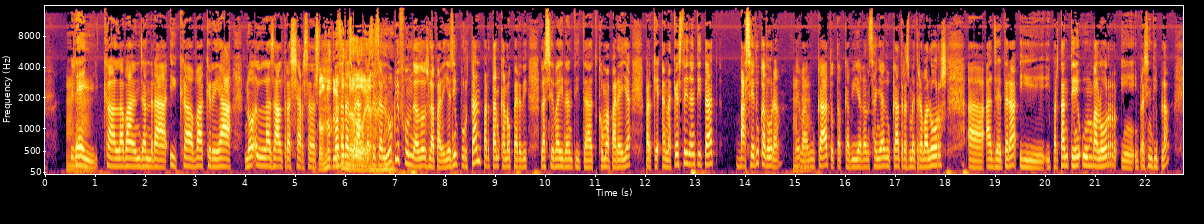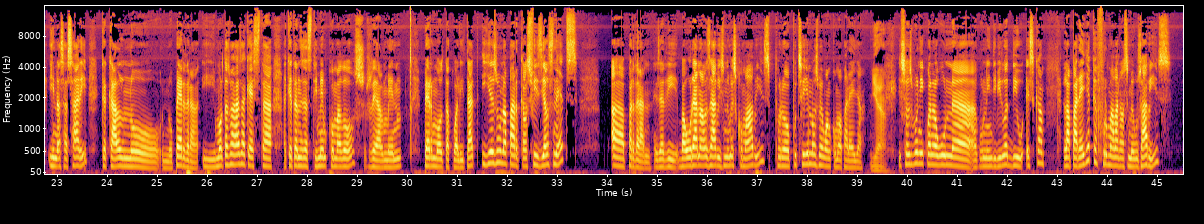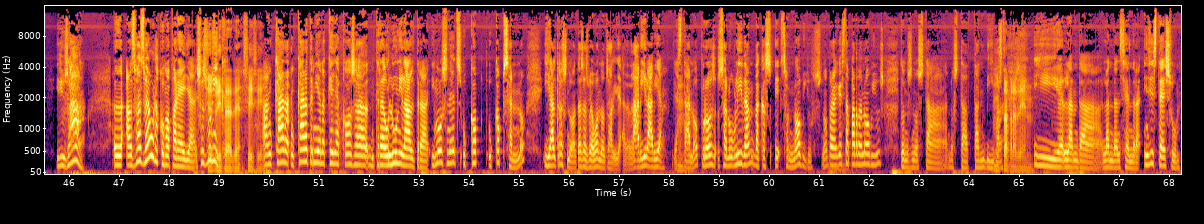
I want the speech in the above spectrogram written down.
ell que la va engendrar i que va crear no, les altres xarxes, És el nucli les fundador, branques. ja. És el nucli fundador, és la parella. És important, per tant, que no perdi la seva identitat com a parella, perquè en aquesta identitat va ser educadora, eh? va educar tot el que havia d'ensenyar, educar, transmetre valors, eh, etc. I, I, per tant, té un valor i, imprescindible i necessari que cal no, no perdre. I moltes vegades aquesta, aquest ens estimem com a dos realment perd molta qualitat i és una part que els fills i els nets eh, perdran. És a dir, veuran els avis només com a avis, però potser ja no es veuen com a parella. Ja. I això és bonic quan algun, eh, algun individu et diu és que la parella que formaven els meus avis, i dius, ah, els vas veure com a parella. Això és Això és bonic. veritat, eh? Sí, sí. Encara, encara tenien aquella cosa entre l'un i l'altre, i molts nets ho, cop, ho copsen, no? I altres no, altres es veuen, doncs, l'avi i l'àvia, ja Mm. està, no? Però se n'obliden de que eh, són nòvios, no? Perquè aquesta part de nòvios, doncs, no està, no està tan viva. No està present. I l'han de- d'encendre. Insisteixo,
